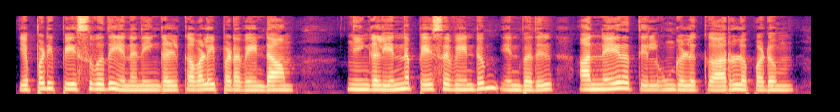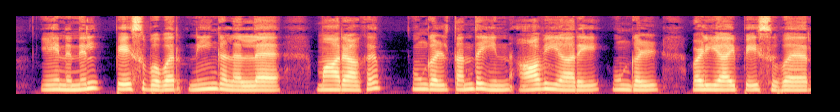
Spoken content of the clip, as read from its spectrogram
எப்படி பேசுவது என நீங்கள் கவலைப்பட வேண்டாம். நீங்கள் என்ன பேச வேண்டும் என்பது அந்நேரத்தில் உங்களுக்கு அருளப்படும். ஏனெனில் பேசுபவர் நீங்கள் அல்ல. மாறாக உங்கள் தந்தையின் ஆவியாரே உங்கள் வழியாய் பேசுவர்.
